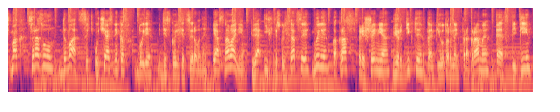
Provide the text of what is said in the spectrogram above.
Осьмак, сразу 20 участников были дисквалифицированы. И основанием для их дисквалификации были как раз решения, вердикты компьютерной программы FPP.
